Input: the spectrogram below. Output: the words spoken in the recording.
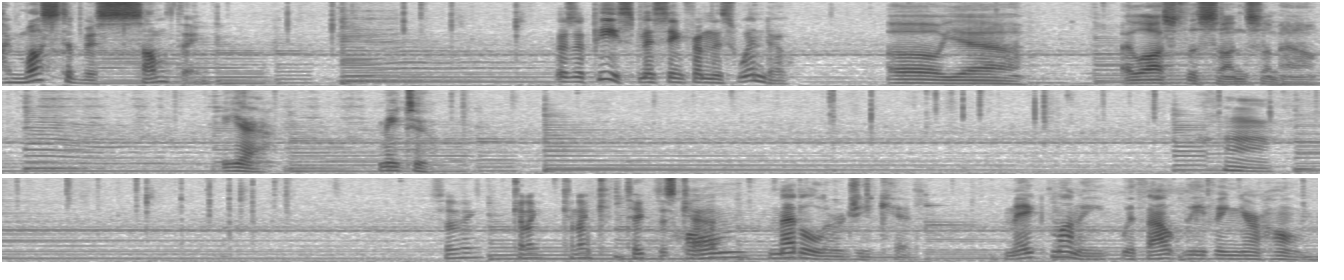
I must have missed something. There's a piece missing from this window. Oh, yeah. I lost the sun somehow. Yeah, me too. Hmm. Something? Can I can I take this cat? Home metallurgy kit. Make money without leaving your home.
